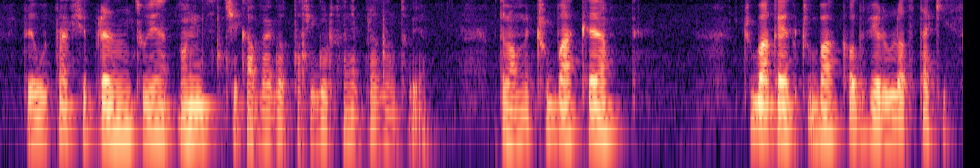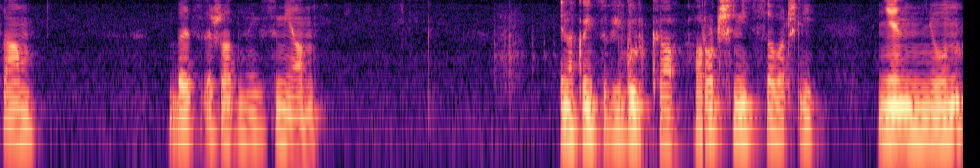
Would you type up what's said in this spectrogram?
Z tyłu tak się prezentuje. No nic ciekawego ta figurka nie prezentuje. Tu mamy czubakę. Czubaka jak czubaka od wielu lat taki sam. Bez żadnych zmian. I na końcu figurka rocznicowa, czyli Nienniun.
